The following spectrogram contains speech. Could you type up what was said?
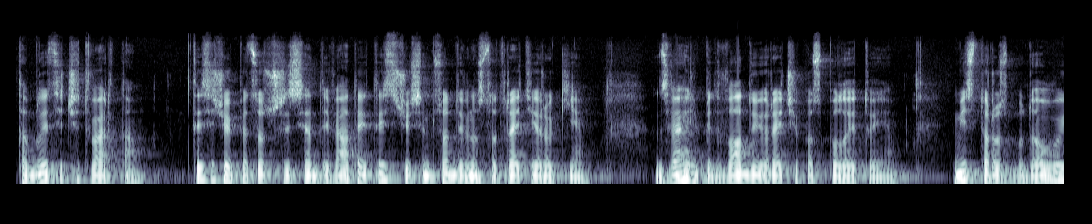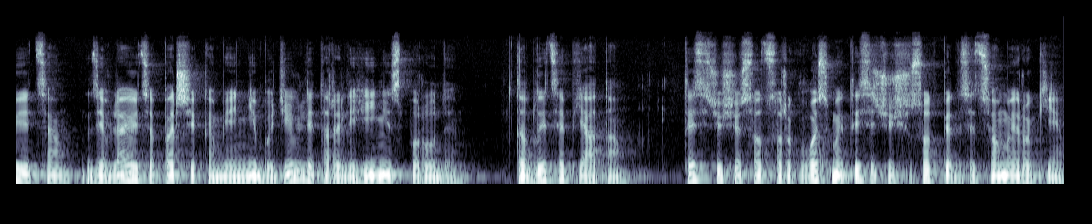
Таблиця 4. 1569-1793 роки. Звягель під владою Речі Посполитої. Місто розбудовується, з'являються перші кам'яні будівлі та релігійні споруди. Таблиця 5. 1648-1657 роки.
